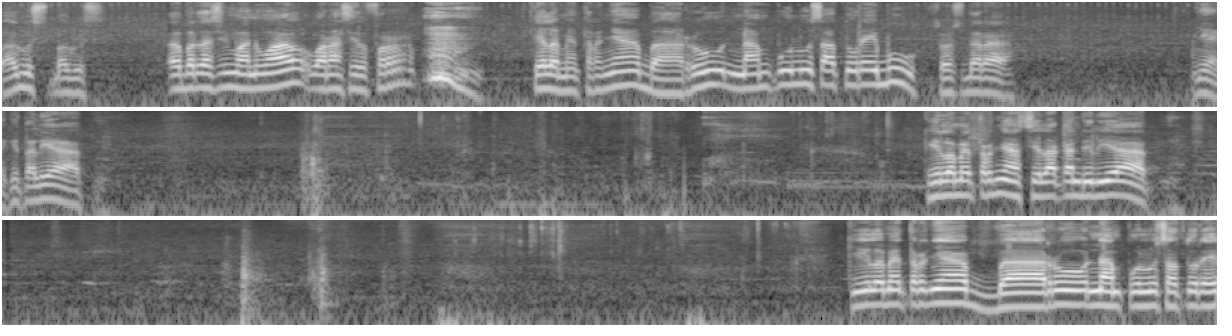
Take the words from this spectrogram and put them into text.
Bagus, bagus. Eh, bertransmisi manual warna silver. Kilometernya baru 61.000 saudara. Ya kita lihat. Kilometernya silakan dilihat. Kilometernya baru 61.000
